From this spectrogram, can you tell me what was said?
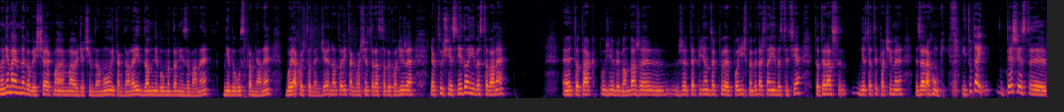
No nie mają innego wyjścia, jak mają małe dzieci w domu i tak dalej. Dom nie był modernizowany, nie był usprawniany, bo jakoś to będzie. No to i tak właśnie teraz to wychodzi, że jak coś jest niedoinwestowane, to tak później wygląda, że, że te pieniądze, które powinniśmy wydać na inwestycje, to teraz niestety płacimy za rachunki. I tutaj też jest, y, y,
